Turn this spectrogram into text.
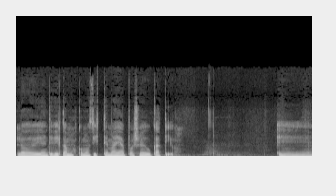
lo, identificamos como sistema de apoyo educativo. Eh,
